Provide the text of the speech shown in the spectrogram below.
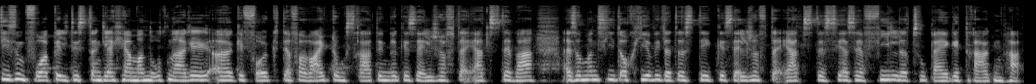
Diesem Vorbild ist dann gleich Hermann Notnagel äh, gefolgt, der Verwaltungsrat in der Gesellschaft der Ärzte war. Also man sieht auch hier wieder, dass die Gesellschaft der Ärzte sehr, sehr viel dazu beigetragen hat.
